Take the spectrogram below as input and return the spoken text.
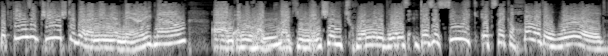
But things have changed a bit. I mean, you're married now, um, and you have, like you mentioned, twin little boys. Does it seem like it's like a whole other world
